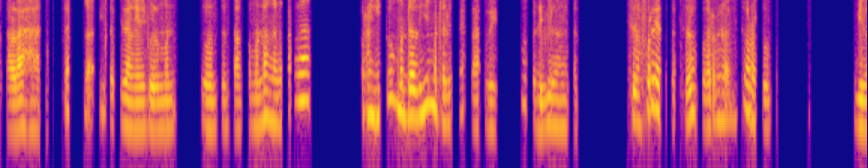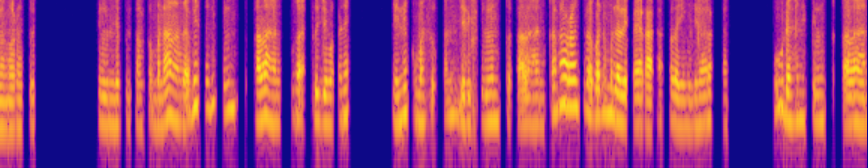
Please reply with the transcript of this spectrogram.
kekalahan. Kita nggak bisa bilang ini film film tentang kemenangan, karena orang itu medalinya medali perak weh, apa dibilangnya kan, silver ya tetap silver, nggak bisa orang tuh bilang orang tuh filmnya tentang kemenangan, nggak bisa, ini film kekalahan, nggak setuju. Makanya ini aku masukkan jadi film kekalahan, karena orang itu dapat medali perak, apalagi mau diharapkan. Udah ini film kekalahan,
